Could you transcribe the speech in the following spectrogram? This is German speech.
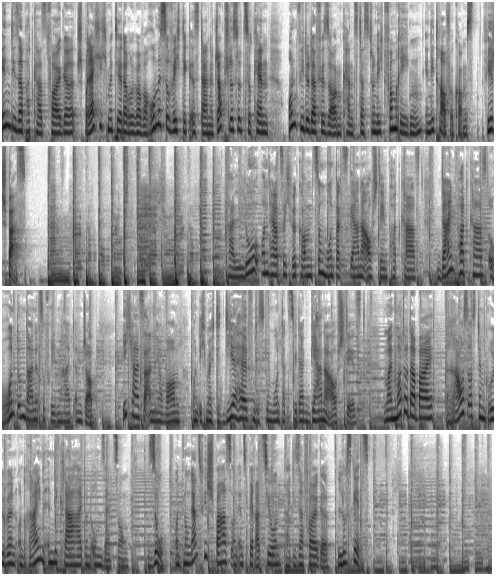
In dieser Podcast-Folge spreche ich mit dir darüber, warum es so wichtig ist, deine Jobschlüssel zu kennen und wie du dafür sorgen kannst, dass du nicht vom Regen in die Traufe kommst. Viel Spaß! Hallo und herzlich willkommen zum Montags gerne aufstehen Podcast, dein Podcast rund um deine Zufriedenheit im Job. Ich heiße Anja Worm und ich möchte dir helfen, dass du montags wieder gerne aufstehst. Mein Motto dabei, raus aus dem Grübeln und rein in die Klarheit und Umsetzung. So, und nun ganz viel Spaß und Inspiration bei dieser Folge. Los geht's!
